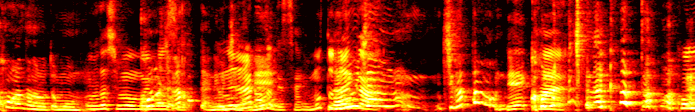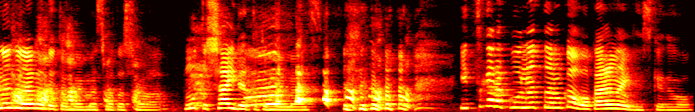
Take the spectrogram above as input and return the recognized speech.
らこうなったんだろうと思うもん。私も思います。こんなんじゃなかったよねうちらね。もっとなみちゃん違ったもんね。こんじゃなかったもん、こんなんじゃなかったと思います私は。もっとシャイだったと思いますいつからこうなったのかはわからないですけど、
